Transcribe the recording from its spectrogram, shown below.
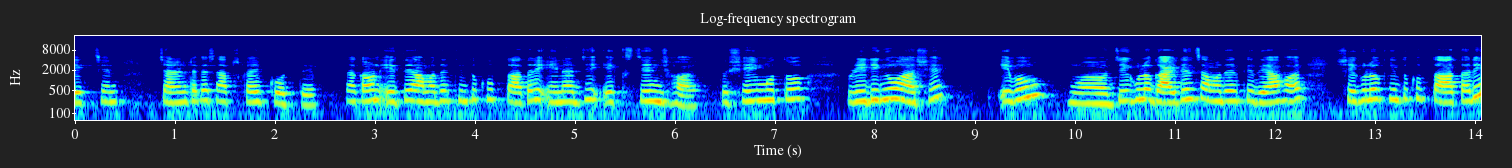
দেখছেন চ্যানেলটাকে সাবস্ক্রাইব করতে। তার কারণ এতে আমাদের কিন্তু খুব তাড়াতাড়ি এনার্জি এক্সচেঞ্জ হয়। তো সেই মতো রিডিংও আসে এবং যেগুলো গাইডেন্স আমাদেরকে দেওয়া হয় সেগুলো কিন্তু খুব তাড়াতাড়ি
